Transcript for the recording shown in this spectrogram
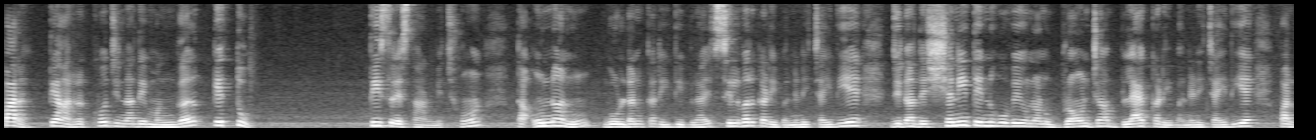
ਪਰ ਧਿਆਨ ਰੱਖੋ ਜਿਨ੍ਹਾਂ ਦੇ ਮੰਗਲ ਕੇਤੂ ਤੀਸਰੇ ਸਥਾਨ ਵਿੱਚ ਹੋਣ, ਤਾਂ ਉਹਨਾਂ ਨੂੰ 골ਡਨ ਘੜੀ ਦੀ ਬਜਾਏ ਸਿਲਵਰ ਘੜੀ ਬੰਨਣੀ ਚਾਹੀਦੀ ਹੈ, ਜਿਨ੍ਹਾਂ ਦੇ ਸ਼ਨੀ ਤਿੰਨ ਹੋਵੇ, ਉਹਨਾਂ ਨੂੰ ਬ੍ਰਾਊਨ ਜਾਂ ਬਲੈਕ ਘੜੀ ਬੰਨਣੀ ਚਾਹੀਦੀ ਹੈ। ਪਰ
